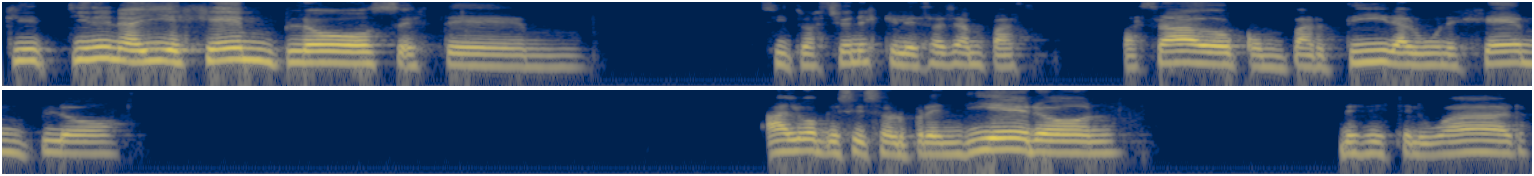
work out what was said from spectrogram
que tienen ahí ejemplos, este, situaciones que les hayan pasado, compartir algún ejemplo, algo que se sorprendieron desde este lugar.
